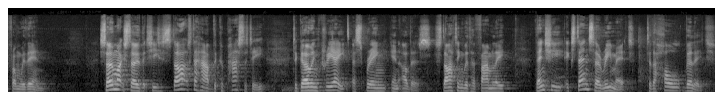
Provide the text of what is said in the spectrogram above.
from within. So much so that she starts to have the capacity to go and create a spring in others, starting with her family. Then she extends her remit to the whole village.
